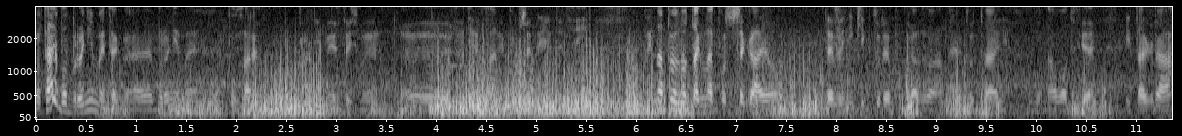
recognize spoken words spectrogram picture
No tak, bo bronimy tego, e, bronimy puchar, bronimy, jesteśmy e, zwycięzcami poprzedniej edycji. No i na pewno tak nas postrzegają te wyniki, które pokazane tutaj na Łotwie i ta gra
